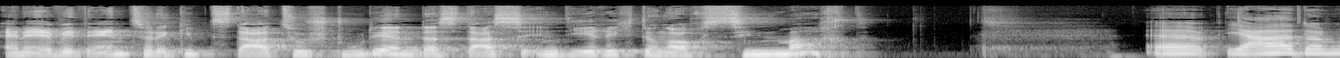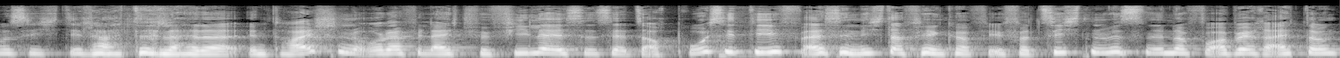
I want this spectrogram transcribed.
eine Evidenz oder gibt es dazu Studien, dass das in die Richtung auch Sinn macht? Äh, ja, da muss ich die Leute leider enttäuschen. Oder vielleicht für viele ist es jetzt auch positiv, weil sie nicht auf ihren Kaffee verzichten müssen in der Vorbereitung.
